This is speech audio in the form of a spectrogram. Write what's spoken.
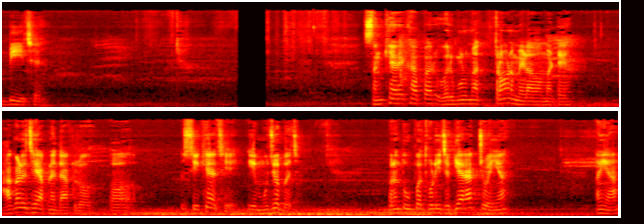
બી છે. સંખ્યા રેખા પર વર્ગમૂળમાં ત્રણ મેળવવા માટે આગળ જે આપણે દાખલો શીખ્યા છે એ મુજબ જ. પરંતુ ઉપર થોડી જગ્યા રાખજો અહીંયા. અહીંયા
